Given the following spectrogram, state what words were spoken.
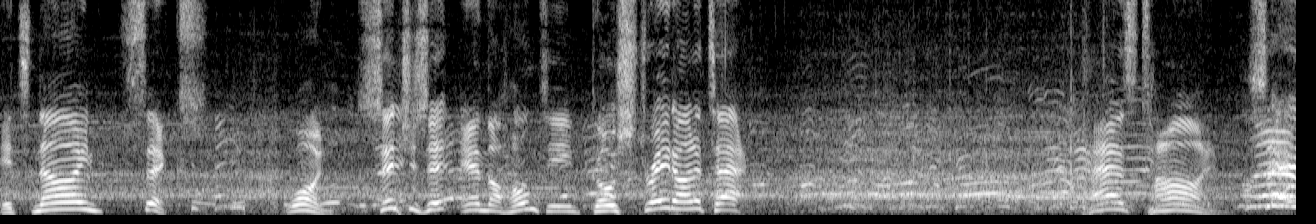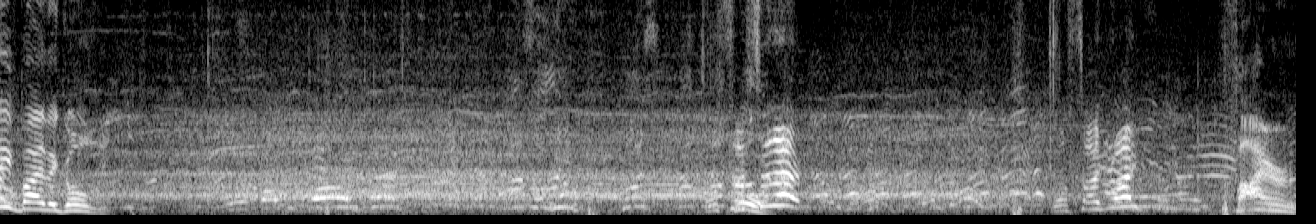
It's 9 6. 1 cinches it, and the home team goes straight on attack. Has time. Saved by the goalie. Four. Side right. Fires.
